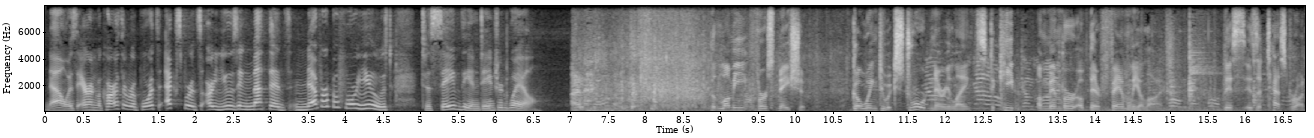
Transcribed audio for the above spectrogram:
Now, as Aaron MacArthur reports, experts are using methods never before used to save the endangered whale. The Lummi First Nation going to extraordinary lengths to keep a member of their family alive. This is a test run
